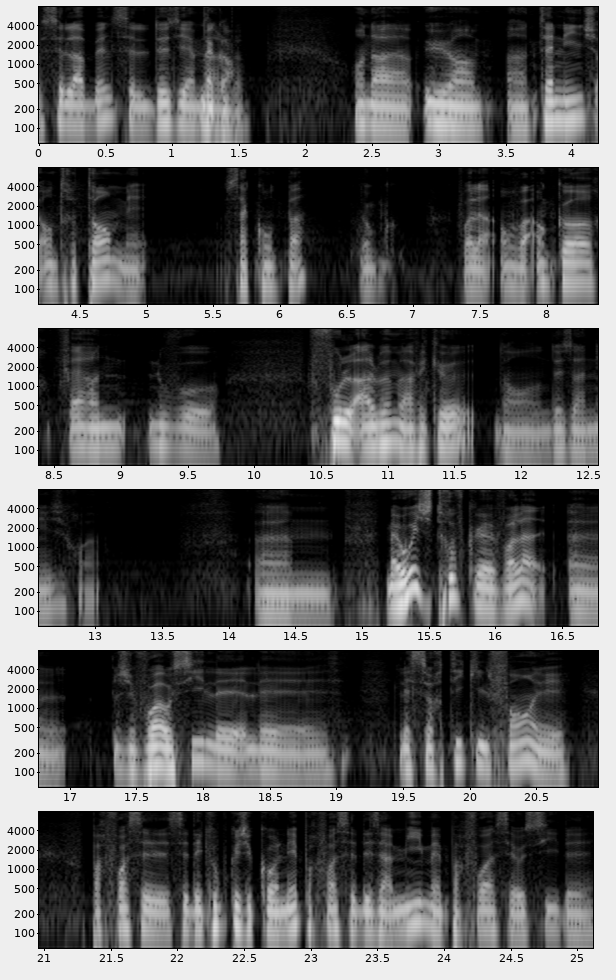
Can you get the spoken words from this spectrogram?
ce label, c'est le deuxième D'accord. album. On a eu un, un 10 inch entre temps, mais ça compte pas. Donc voilà, on va encore faire un nouveau full album avec eux dans deux années, je crois. Euh, mais oui, je trouve que voilà, euh, je vois aussi les, les, sorties qu'ils font et parfois c'est des groupes que je connais, parfois c'est des amis, mais parfois c'est aussi des,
